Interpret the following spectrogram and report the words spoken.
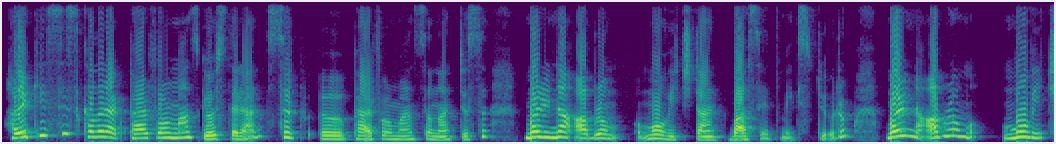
Hareketsiz kalarak performans gösteren Sırp e, performans sanatçısı Marina Abramovic'den bahsetmek istiyorum. Marina Abramovic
